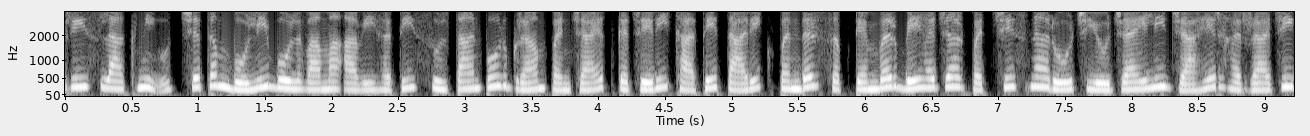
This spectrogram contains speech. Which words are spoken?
ત્રીસ લાખની ઉચ્ચતમ બોલી બોલવામાં આવી હતી. સુલતાનપુર ગ્રામ પંચાયત કચેરી ખાતે તારીખ પંદર સપ્ટેમ્બર બે હજાર પચ્ચીસના રોજ યોજાયેલી જાહેર હરરાજી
